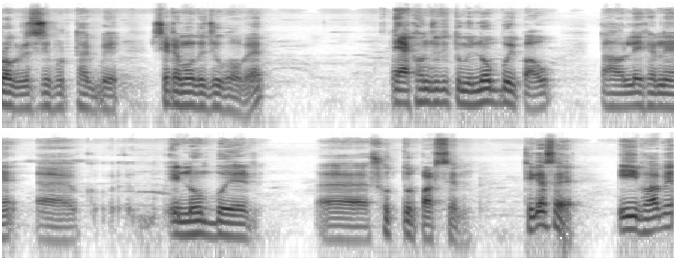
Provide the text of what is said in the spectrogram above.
প্রগ্রেস রিপোর্ট থাকবে সেটার মধ্যে যোগ হবে। এখন যদি তুমি নব্বই পাও, তাহলে এখানে এই নব্বইয়ের সত্তর পার্সেন্ট ঠিক আছে? এইভাবে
